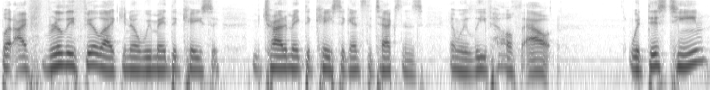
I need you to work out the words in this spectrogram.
But I really feel like you know we made the case, try to make the case against the Texans, and we leave health out. With this team,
